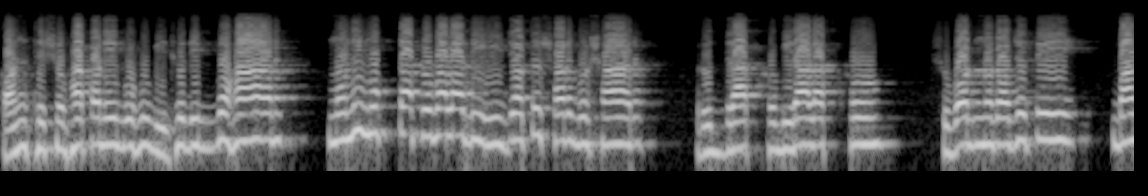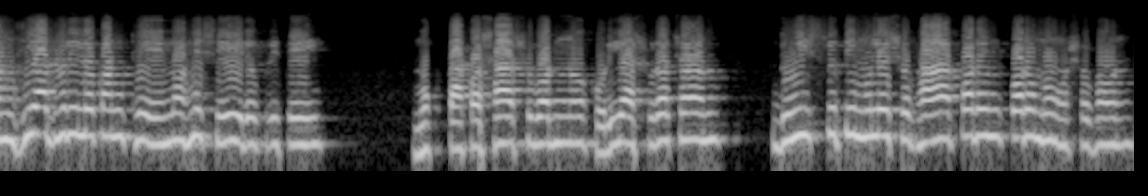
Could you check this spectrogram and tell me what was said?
কণ্ঠে শোভা করে বহুবিধ দিব্যহার মণিমুক্তা প্রবালাদি যত সর্বসার, রুদ্রাক্ষ বিরালাক্ষ সুবর্ণ রজতে বান্ধিয়া ধরিল কণ্ঠে মহেশের প্রীতে। মুক্তা কষা সুবর্ণ করিয়া সুরচন, দুই শ্রুতি মূলে শোভা পরম পরম শোভন।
